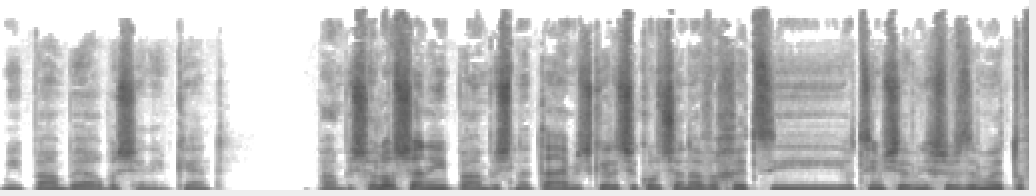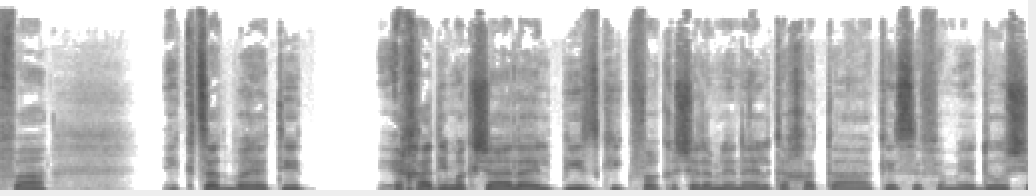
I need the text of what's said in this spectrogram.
מפעם בארבע שנים, כן? פעם בשלוש שנים, פעם בשנתיים, יש כאלה שכל שנה וחצי יוצאים, שאני חושב שזו באמת תופעה אה, קצת בעייתית. אחד, היא מקשה על ה-LPs, כי כבר קשה להם לנהל ככה את הכסף. הם ידעו ש...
